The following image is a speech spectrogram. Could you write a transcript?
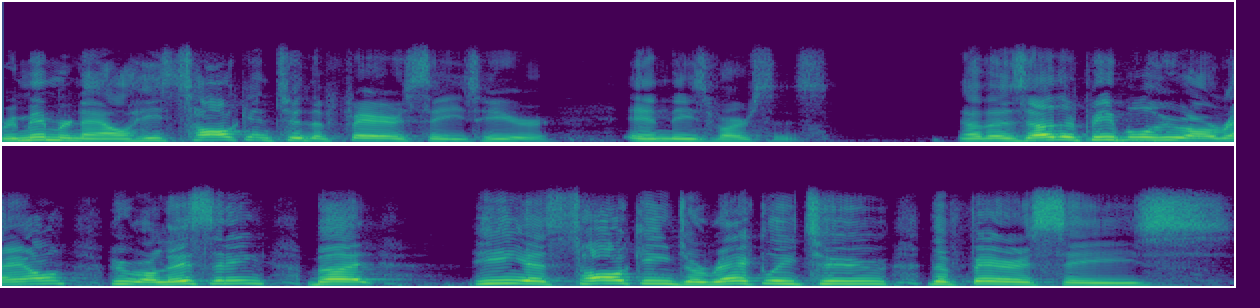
Remember now, he's talking to the Pharisees here in these verses. Now, there's other people who are around who are listening, but he is talking directly to the Pharisees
